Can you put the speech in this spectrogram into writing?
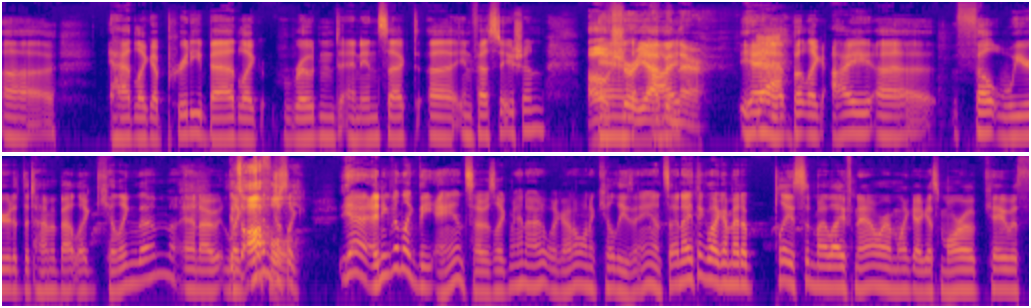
uh, had like a pretty bad like rodent and insect uh, infestation. oh and sure, yeah, I've been there. Yeah, Yeah. but like I uh, felt weird at the time about like killing them, and I like It's even awful. just like yeah, and even like the ants, I was like, man, I like I don't want to kill these ants. And I think like I'm at a place in my life now where I'm like, I guess more okay with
